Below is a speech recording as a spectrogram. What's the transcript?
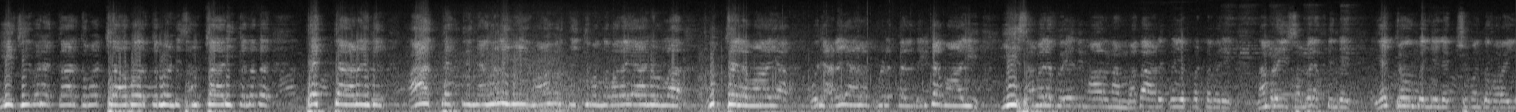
ഈ ജീവനക്കാർക്കും അധ്യാപകർക്കും വേണ്ടി സംസാരിക്കുന്നത് തെറ്റാണെങ്കിൽ ആ തെറ്റ് ഞങ്ങൾ ഇനിയും ആവർത്തിക്കുമെന്ന് പറയാനുള്ള ഉജ്ജ്വലമായ ഒരു അടയാളപ്പെടുത്തൽ ഇടമായി ഈ സമരവേദി മാറണം. അതാണ് പ്രിയപ്പെട്ടവരെ നമ്മുടെ ഈ സമരത്തിന്റെ ഏറ്റവും വലിയ ലക്ഷ്യമെന്ന് പറയും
